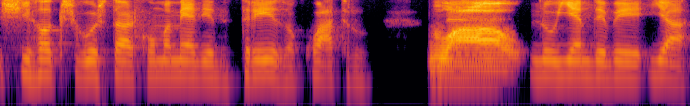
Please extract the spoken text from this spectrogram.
She-Hulk chegou a estar com uma média de 3 ou 4 na- Uau! no IMDB. Yeah,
